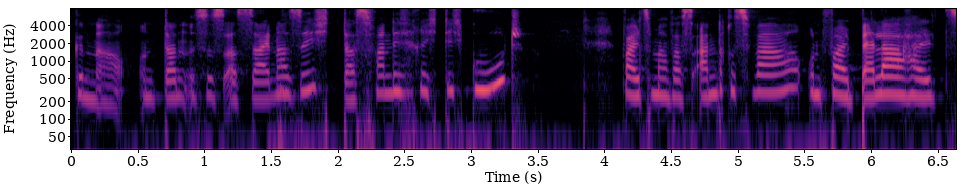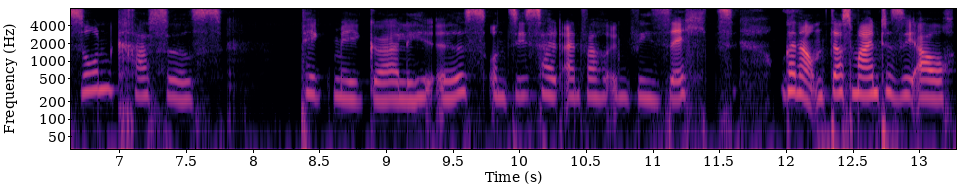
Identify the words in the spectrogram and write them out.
genau. Und dann ist es aus seiner Sicht, das fand ich richtig gut, weil es mal was anderes war und weil Bella halt so ein krasses Pick-me-Girly ist und sie ist halt einfach irgendwie 16. Genau, und das meinte sie auch.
